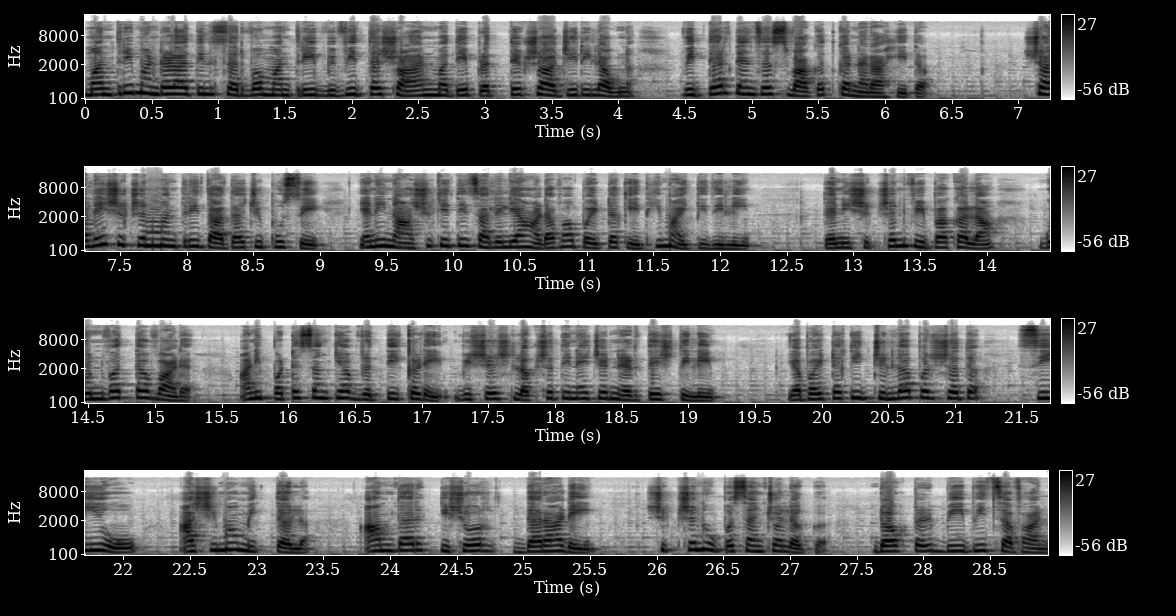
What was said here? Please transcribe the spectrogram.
मंत्रिमंडळातील सर्व मंत्री विविध शाळांमध्ये प्रत्यक्ष हजेरी लावून विद्यार्थ्यांचं स्वागत करणार आहेत. शालेय शिक्षण मंत्री दादाजी भुसे यांनी नाशिक येथे झालेल्या आढावा बैठकीत ही माहिती दिली. त्यांनी शिक्षण विभागाला गुणवत्ता वाढ आणि पटसंख्या वृद्धीकडे विशेष लक्ष देण्याचे निर्देश दिले. या बैठकीत जिल्हा परिषद सीईओ आशिमा मित्तल आमदार किशोर दराडे शिक्षण उपसंचालक डॉक्टर बी बी चव्हाण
